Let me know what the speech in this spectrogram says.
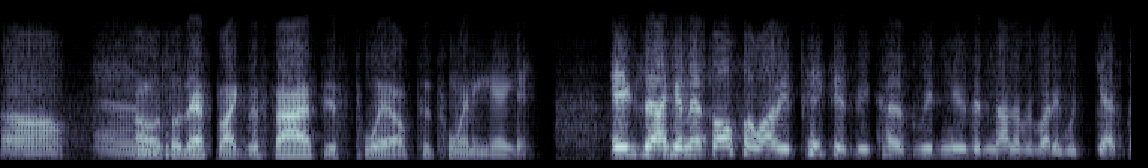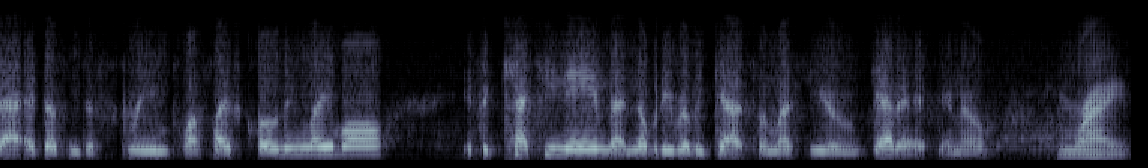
Uh, and Oh, so that's like the size is twelve to twenty eight. Exactly, and that's also why we picked it because we knew that not everybody would get that. It doesn't just scream plus size clothing label. It's a catchy name that nobody really gets unless you get it, you know. Right.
